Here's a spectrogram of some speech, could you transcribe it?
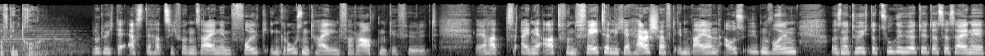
auf den Thron. Ludwig I. hat sich von seinem Volk in großen Teilen verraten gefühlt. Er hat eine Art von väterlicher Herrschaft in Bayern ausüben wollen, was natürlich dazugehörte, dass er seine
